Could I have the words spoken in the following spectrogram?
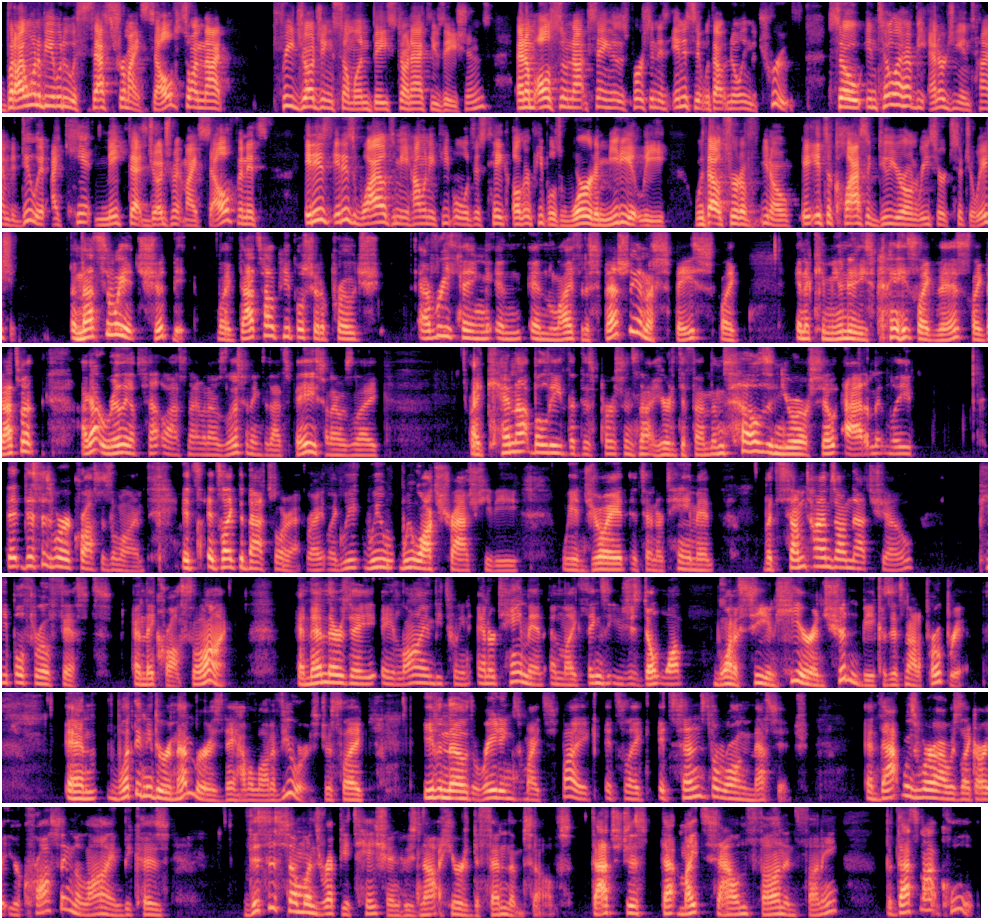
but I want to be able to assess for myself so I'm not prejudging someone based on accusations. And I'm also not saying that this person is innocent without knowing the truth. So until I have the energy and time to do it, I can't make that judgment myself. And it's it is it is wild to me how many people will just take other people's word immediately without sort of, you know, it, it's a classic do your own research situation. And that's the way it should be. Like that's how people should approach everything in in life and especially in a space like in a community space like this like that's what i got really upset last night when i was listening to that space and i was like i cannot believe that this person's not here to defend themselves and you are so adamantly that this is where it crosses the line it's it's like the bachelorette right like we we we watch trash tv we enjoy it it's entertainment but sometimes on that show people throw fists and they cross the line. And then there's a, a line between entertainment and like things that you just don't want want to see and hear and shouldn't be because it's not appropriate. And what they need to remember is they have a lot of viewers. Just like even though the ratings might spike, it's like it sends the wrong message. And that was where I was like, all right, you're crossing the line because this is someone's reputation who's not here to defend themselves. That's just that might sound fun and funny, but that's not cool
